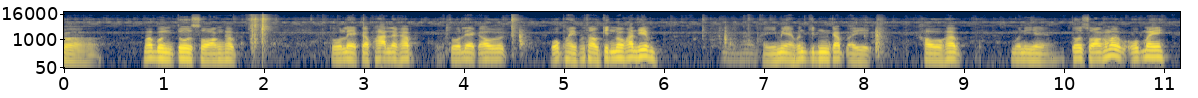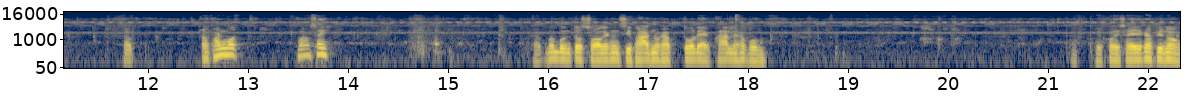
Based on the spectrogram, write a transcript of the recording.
ก็มาเบิ่งตัวสองครับ ตัวแรกกับพันแล้วครับ ตัวแรกเอาอบให้ผู้เฒ่ากินมาพันทิมให้แม่เพิ่นกินครับไอ้เขาวครับมื้อนี้ตัวสองเขามาอบไหมครับ เอาพันหมด มาใส่ครับมาเบิ่งตัวสองกันสี่พันนะครับ ตัวแรกพันแล้วครับผมครับค่อยๆใส่ครับพี่น้อง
